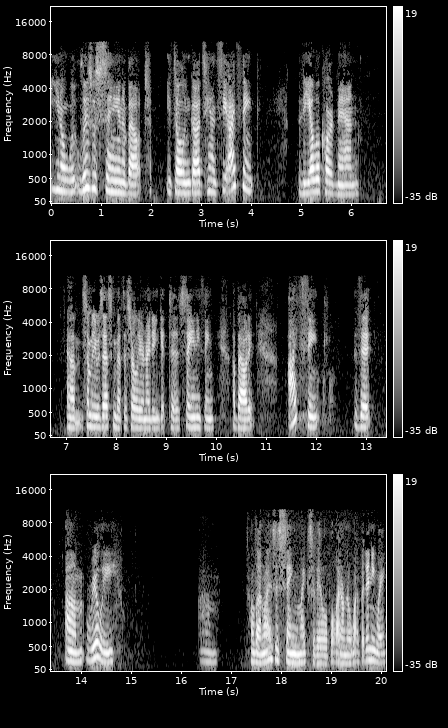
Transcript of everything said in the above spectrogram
you know what Liz was saying about it's all in God's hands. See, I think the yellow card man um, somebody was asking about this earlier, and I didn't get to say anything about it. I think that um, really, um, hold on, why is this saying the mic's available? I don't know why, but anyway,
